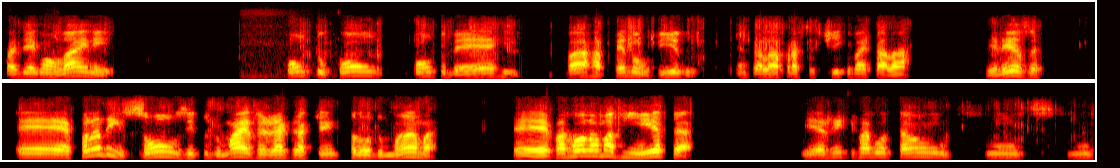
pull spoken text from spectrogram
paideguaonline.com.br barra pé no ouvido. Entra lá para assistir que vai estar tá lá. Beleza? É, falando em sons e tudo mais, já, já que a gente falou do Mama, é, vai rolar uma vinheta e a gente vai botar uns, uns, uns,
